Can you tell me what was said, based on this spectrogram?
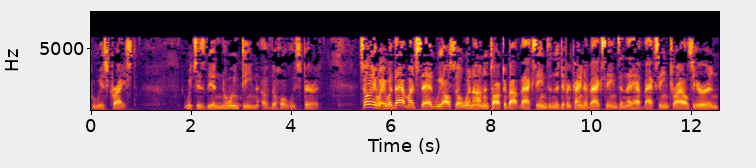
who is Christ which is the anointing of the Holy Spirit. So anyway, with that much said, we also went on and talked about vaccines and the different kind of vaccines, and they have vaccine trials here in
